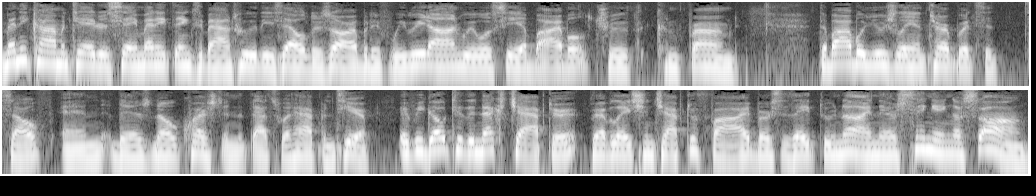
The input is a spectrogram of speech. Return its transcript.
Many commentators say many things about who these elders are, but if we read on, we will see a Bible truth confirmed. The Bible usually interprets itself, and there's no question that that's what happens here. If we go to the next chapter, Revelation chapter 5, verses 8 through 9, they're singing a song.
